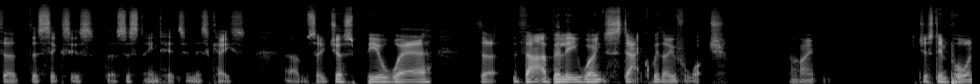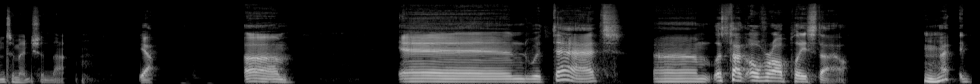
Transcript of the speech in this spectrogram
the the sixes, the sustained hits in this case. Um, so just be aware that that ability won't stack with Overwatch. All right, just important to mention that. Yeah. Um, and with that, um, let's talk overall play style. Mhm.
